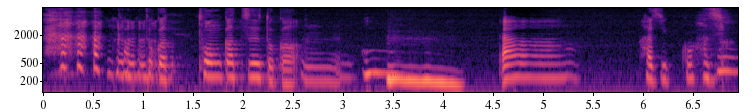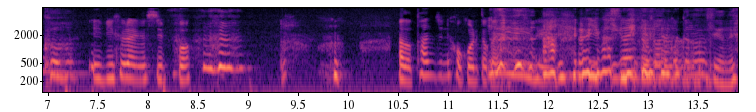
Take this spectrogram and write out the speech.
とかとんかつとかうん。う。うんん。ああ。端っこ。端っこエビフライの尻尾。あと単純にホコリとかいる。あ、いますね意外。と残酷なんですよね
